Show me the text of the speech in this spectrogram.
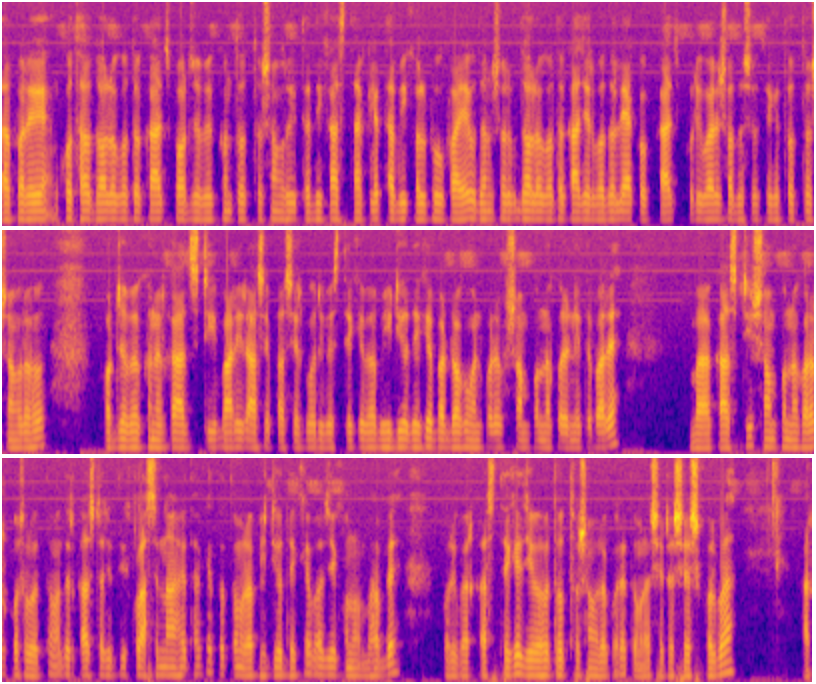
তারপরে কোথাও দলগত কাজ, পর্যবেক্ষণ, তথ্য সংগ্রহ ইত্যাদি কাজ থাকলে তা বিকল্প উপায়ে উদাহরণস্বরূপ দলগত কাজের বদলে একক কাজ, পরিবারের সদস্য থেকে তথ্য সংগ্রহ, পর্যবেক্ষণের কাজটি বাড়ির আশেপাশের পরিবেশ থেকে বা ভিডিও দেখে বা ডকুমেন্ট করে সম্পন্ন করে নিতে পারে। বা কাজটি সম্পন্ন করার কৌশলতা আমাদের কাজটা যদি ক্লাসে না হয়ে থাকে, তো তোমরা ভিডিও দেখে বা যে কোনোভাবে পরিবার কাছ থেকে যেভাবে তথ্য সংগ্রহ করে তোমরা সেটা শেষ করবা। আর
